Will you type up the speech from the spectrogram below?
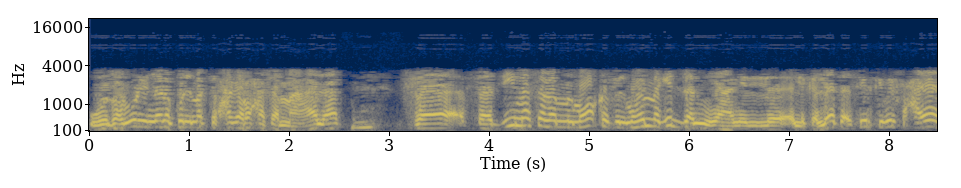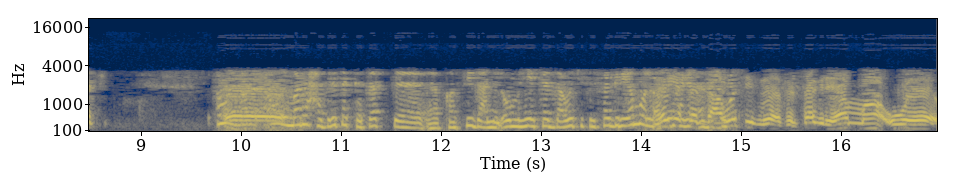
وضروري إن أنا كل ما أكتب حاجة أروح أسمعها لها. ف... فدي مثلا من المواقف المهمة جدا يعني اللي كان لها تأثير كبير في حياتي أول مرة, آه. أول مرة حضرتك كتبت قصيدة عن الأم هي كانت دعوتي في الفجر ياما ولا هي كانت دعوتي في الفجر ياما و-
